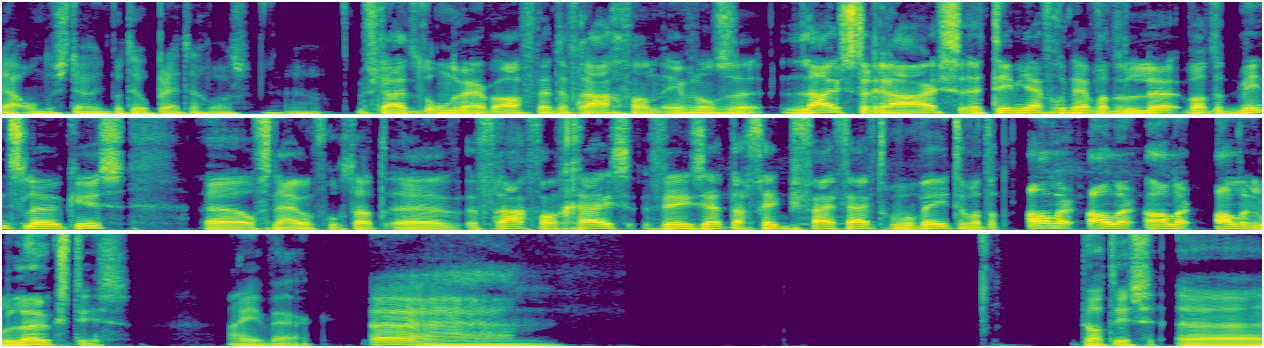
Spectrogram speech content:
ja, ondersteund, wat heel prettig was. Ja. We sluiten het onderwerp af met een vraag van een van onze luisteraars. Eh, Tim, jij vroeg net wat, het wat het minst leuk is. Eh, of Snijbo vroeg dat. Eh, een vraag van Gijs VZ, dacht heb je 550 wil weten wat het aller, aller, aller, allerleukst is aan je werk. Ehm, dat is eh,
